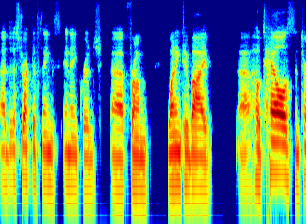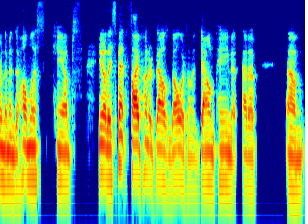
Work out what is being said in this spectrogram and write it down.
uh, destructive things in Anchorage uh, from wanting to buy uh, hotels and turn them into homeless camps. You know, they spent five hundred thousand dollars on a down payment at a um,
